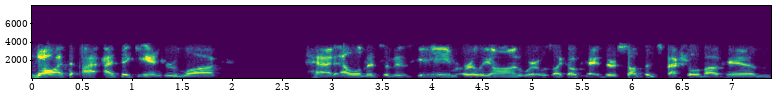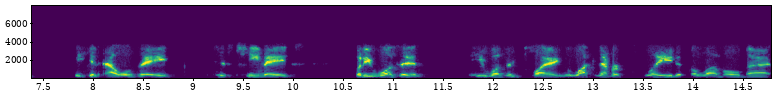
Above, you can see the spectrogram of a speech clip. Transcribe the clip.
No, I, th- I think Andrew Luck had elements of his game early on where it was like, okay, there's something special about him. He can elevate his teammates, but he wasn't he wasn't playing. Luck never played at the level that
